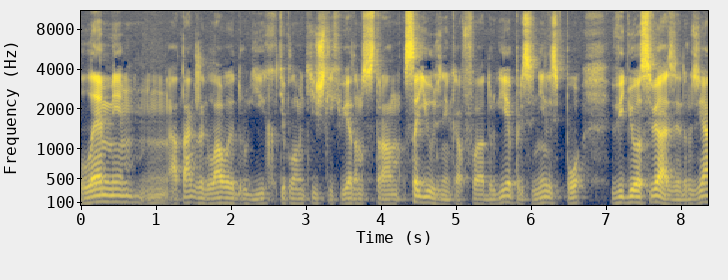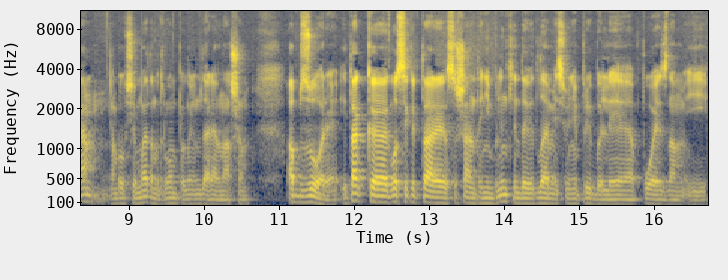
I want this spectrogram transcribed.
Лемми, а также главы других дипломатических ведомств стран-союзников. А другие присоединились по видеосвязи. Друзья, обо всем этом и другом поговорим далее в нашем обзоре. Итак, э, госсекретарь США Антони Блинкин, Дэвид Лемми сегодня прибыли поездом и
